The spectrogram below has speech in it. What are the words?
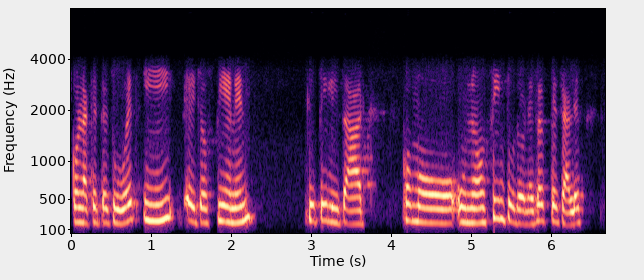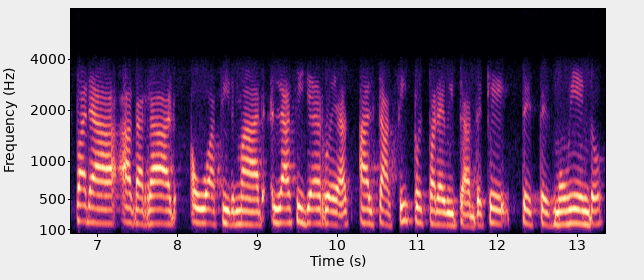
con la que te subes y ellos tienen que utilizar como unos cinturones especiales para agarrar o afirmar la silla de ruedas al taxi, pues para evitar de que te estés moviendo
